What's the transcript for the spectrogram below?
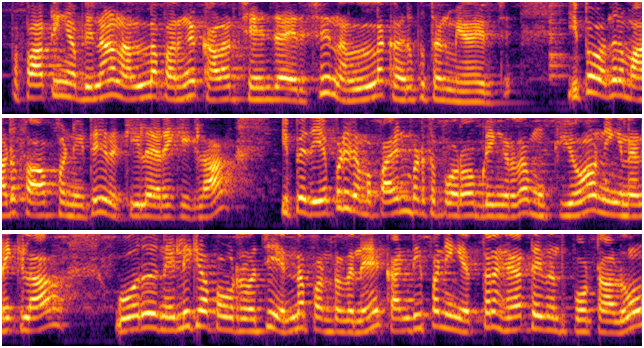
இப்போ பார்த்திங்க அப்படின்னா நல்லா பாருங்கள் கலர் சேஞ்ச் ஆயிடுச்சு நல்லா கருப்புத்தன்மை ஆயிடுச்சு இப்போ வந்து நம்ம அடுப்பு ஆஃப் பண்ணிவிட்டு இதை கீழே இறக்கிக்கலாம். இப்போ இதை எப்படி நம்ம பயன்படுத்த போகிறோம் அப்படிங்கிறத முக்கியம். நீங்கள் நினைக்கலாம் ஒரு நெல்லிக்காய் பவுடர் வச்சு என்ன பண்ணுறதுன்னு கண்டிப்பாக நீங்கள் எத்தனை ஹேர் டை வந்து போட்டாலும்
